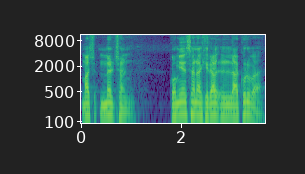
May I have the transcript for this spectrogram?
Match Merchant. Comienzan a girar la curva.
